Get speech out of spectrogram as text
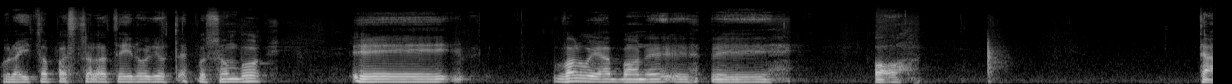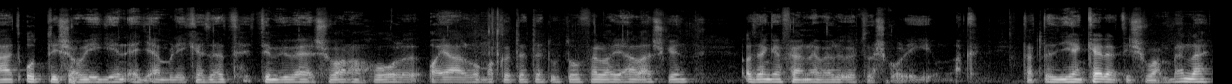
korai tapasztalatairól jött eposzomból. Valójában a tehát ott is a végén egy emlékezet című vers van, ahol ajánlom a kötetet utófelajánlásként az engem felnevelő ötvös kollégiumnak. Tehát egy ilyen keret is van benne,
